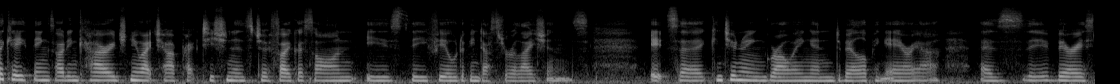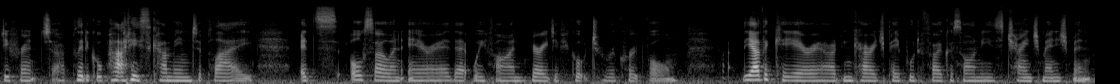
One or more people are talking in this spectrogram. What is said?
the key things I'd encourage new HR practitioners to focus on is the field of industrial relations. It's a continuing growing and developing area as the various different uh, political parties come into play. It's also an area that we find very difficult to recruit for. The other key area I'd encourage people to focus on is change management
